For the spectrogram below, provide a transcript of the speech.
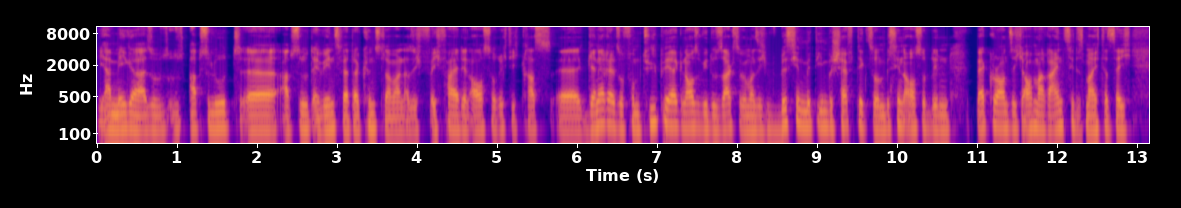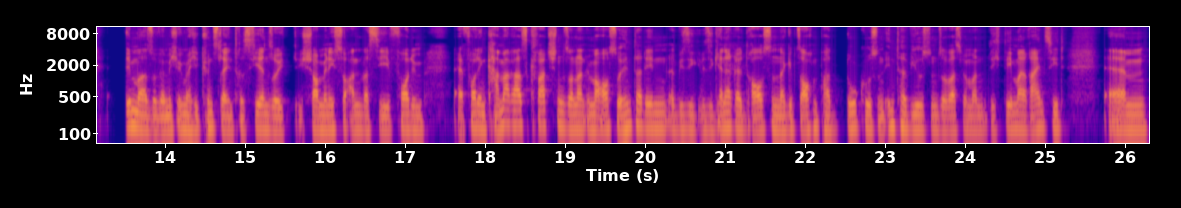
Ja, mega. Also absolut, äh, absolut erwähnenswerter Künstler, Mann. Also ich, ich feiere den auch so richtig krass. Äh, generell so vom Typ her, genauso wie du sagst, wenn man sich ein bisschen mit ihm beschäftigt, so ein bisschen auch so den Background sich auch mal reinzieht, das mache ich tatsächlich immer so, wenn mich irgendwelche Künstler interessieren. So, ich, ich schaue mir nicht so an, was sie vor dem äh, vor den Kameras quatschen, sondern immer auch so hinter den, äh, wie sie, wie sie generell draußen. Da gibt's auch ein paar Dokus und Interviews und sowas, wenn man sich den mal reinzieht. Ähm,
